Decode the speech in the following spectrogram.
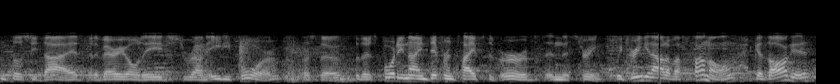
until she died at a very old age, around 84 or so. So there's 49 different types of herbs in this drink. We drink it out of a funnel because August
